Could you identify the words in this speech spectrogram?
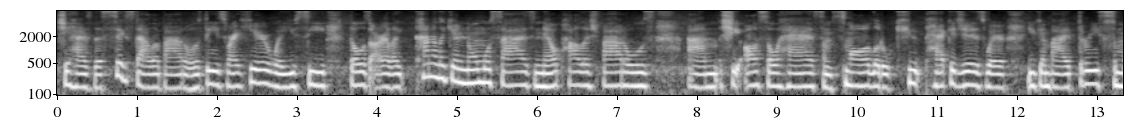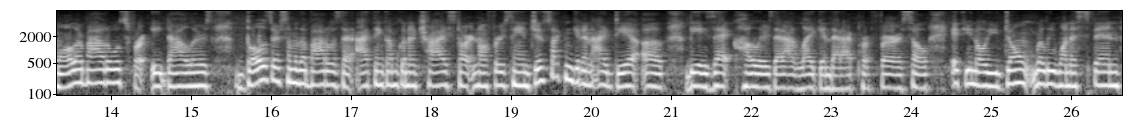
She has the six dollar bottles. These right here where you see those are like kind of like your normal size nail polish bottles. Um, she also has some small little cute packages where you can buy three smaller bottles for eight dollars. Those are some of the bottles that I think I'm gonna try starting off first hand just so I can get an idea of the exact colors that I like and that I prefer. So if you you know you don't really want to spend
